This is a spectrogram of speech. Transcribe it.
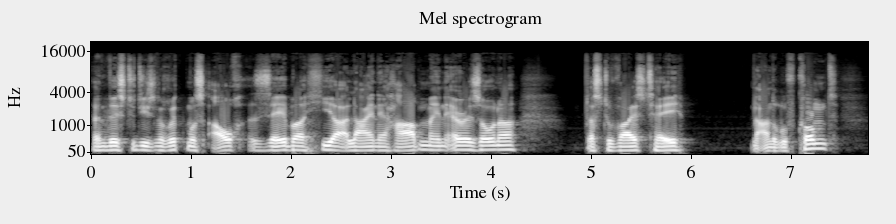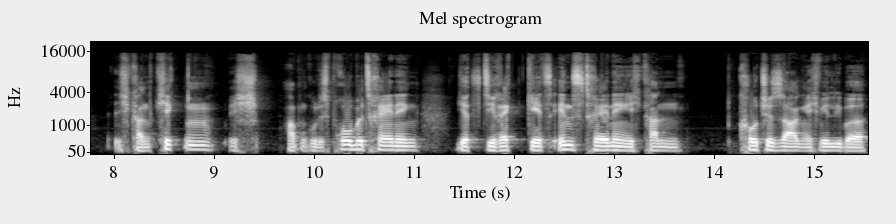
dann willst du diesen Rhythmus auch selber hier alleine haben in Arizona, dass du weißt, hey, ein Anruf kommt, ich kann kicken, ich habe ein gutes Probetraining, jetzt direkt geht's ins Training, ich kann Coaches sagen, ich will lieber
